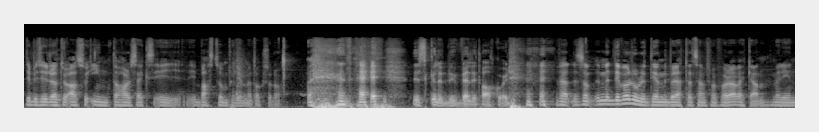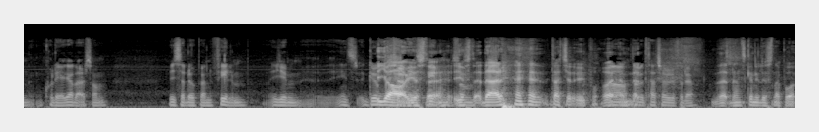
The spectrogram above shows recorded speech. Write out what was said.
Det betyder att du alltså inte har sex i, i bastun på gymmet också då? Nej, det skulle bli väldigt awkward. Men det var roligt den berättelsen från förra veckan med din kollega där som visade upp en film, gym, Ja, just det. gruppträningsfilm Just som- det. Där touchade vi på Ja, ämnet. touchade du på det. Den den ska ni lyssna på.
